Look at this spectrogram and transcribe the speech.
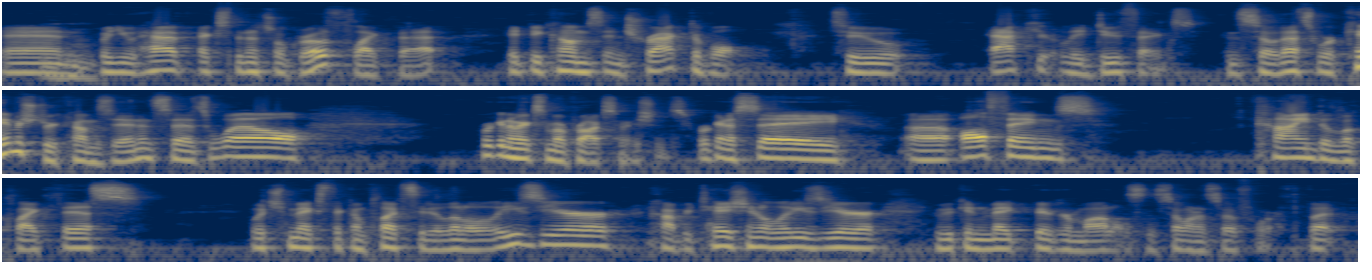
And when you have exponential growth like that, it becomes intractable to accurately do things. And so that's where chemistry comes in and says, well, we're going to make some approximations. We're going to say uh, all things kind of look like this, which makes the complexity a little easier, computational easier. We can make bigger models and so on and so forth. But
